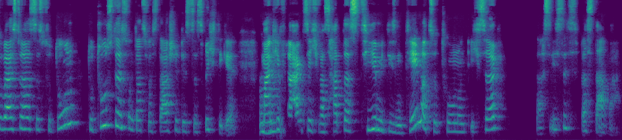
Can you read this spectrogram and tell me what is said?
du weißt, du hast es zu tun, du tust es und das, was da steht, ist das Richtige. Mhm. Manche fragen sich, was hat das Tier mit diesem Thema zu tun? Und ich sage, das ist es, was da war.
